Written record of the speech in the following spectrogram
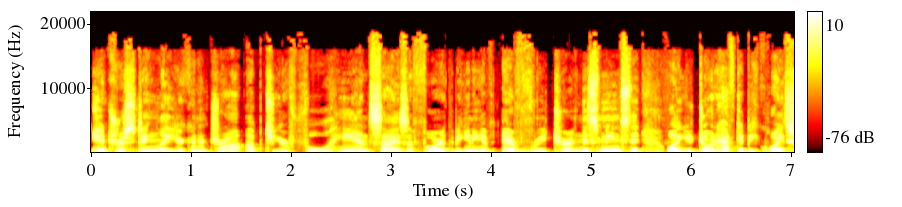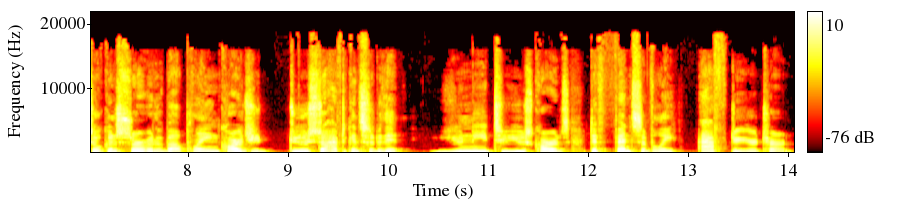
Interestingly, you're going to draw up to your full hand size of four at the beginning of every turn. This means that while you don't have to be quite so conservative about playing cards, you do still have to consider that you need to use cards defensively after your turn.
